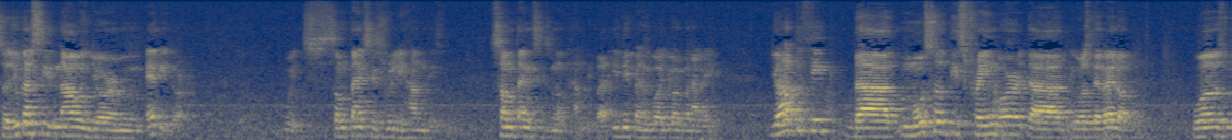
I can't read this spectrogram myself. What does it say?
So you can see it now in your um, editor, which sometimes is really handy, sometimes it's not handy, but it depends what you are gonna make. You have to think that most of this framework that was developed was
